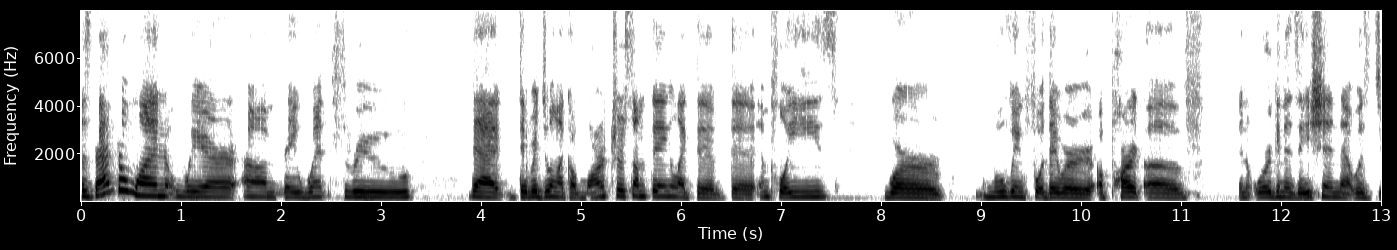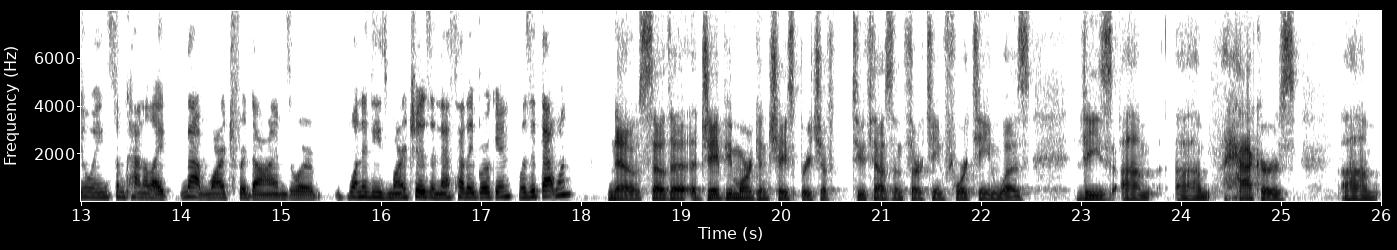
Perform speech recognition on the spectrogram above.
Was that the one where um, they went through that they were doing like a march or something? Like the the employees were moving for they were a part of an organization that was doing some kind of like not march for dimes or one of these marches, and that's how they broke in. Was it that one? No, so the uh, JP Morgan Chase breach of 2013 14 was these um, um, hackers, um,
